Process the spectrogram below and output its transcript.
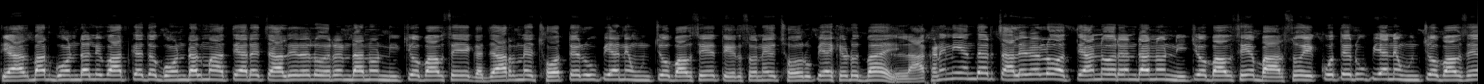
ત્યારબાદ ગોંડલની વાત કરીએ તો ગોંડલમાં અત્યારે ચાલી રહેલો એરંડાનો નીચો ભાવ છે એક હજાર ને છોતેર રૂપિયા અને ઊંચો ભાવ છે તેરસો ને છ રૂપિયા ખેડૂતભાઈ લાખણીની અંદર ચાલી રહેલો અત્યારનો એરંડાનો નીચો ભાવ છે બારસો એકોતેર રૂપિયા અને ઊંચો ભાવ છે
